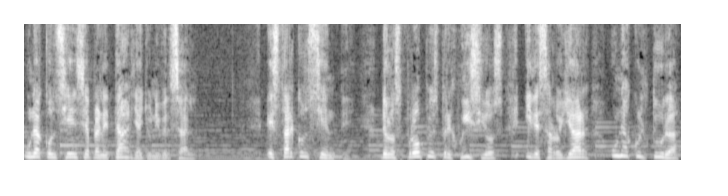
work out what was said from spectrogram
una conciencia planetaria y universal. Estar consciente de los propios prejuicios y desarrollar una cultura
